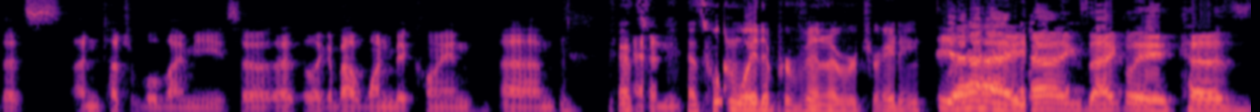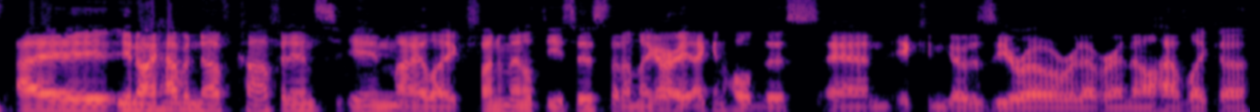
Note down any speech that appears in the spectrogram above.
That's untouchable by me. So that, like about one Bitcoin. Um, That's and that's one way to prevent overtrading. yeah, yeah, exactly. Cause I, you know, I have enough confidence in my like fundamental thesis that I'm like, all right, I can hold this and it can go to zero or whatever. And then I'll have like a,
